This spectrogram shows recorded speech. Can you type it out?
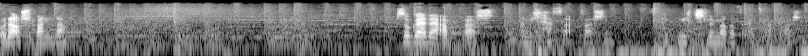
Oder auch spannender. Sogar der Abwasch. Und ich hasse Abwaschen. Es gibt nichts Schlimmeres als Abwaschen.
